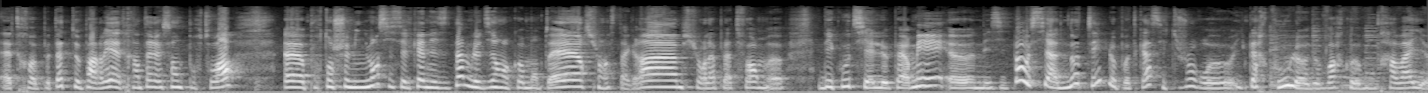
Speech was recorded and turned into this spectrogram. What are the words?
être peut-être te parler, être intéressantes pour toi, euh, pour ton cheminement. Si c'est le cas, n'hésite pas à me le dire en commentaire, sur Instagram, sur la plateforme euh, d'écoute si elle le permet. n'hésite pas aussi à noter le podcast, c'est toujours hyper cool de voir que mon travail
